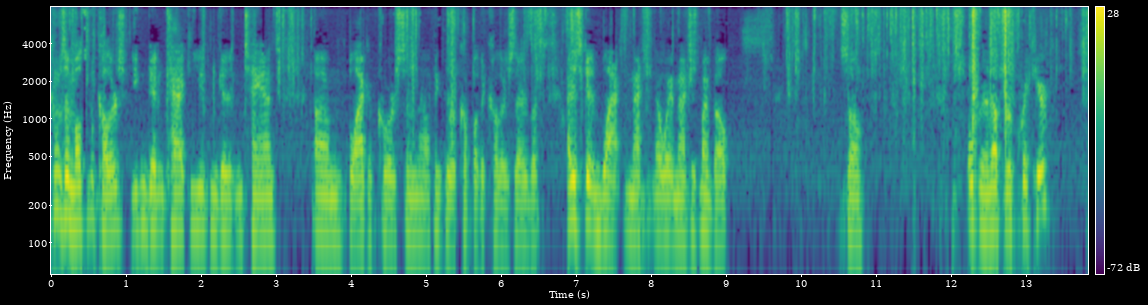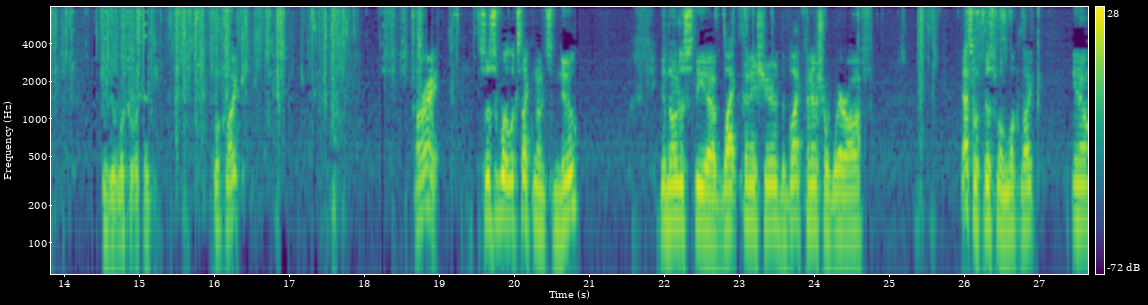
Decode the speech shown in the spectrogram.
Comes in multiple colors. You can get it in khaki, you can get it in tan, um, black, of course, and I think there are a couple other colors there, but I just get it in black. Match, that way it matches my belt. So, open it up real quick here. Give you a look at what they look like. Alright, so this is what it looks like when it's new. You'll notice the uh, black finish here. The black finish will wear off. That's what this one looked like, you know.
